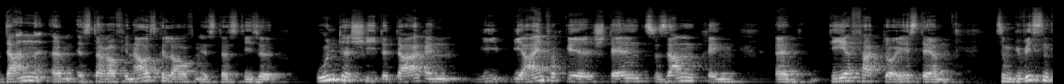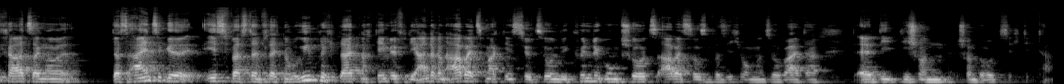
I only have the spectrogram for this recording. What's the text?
dann ähm, es darauf hinausgelaufen ist, dass diese Unterschiede darin, wie, wie einfach wir Stellen zusammenbringen, äh, der Faktor ist, der zum gewissen Grad, sagen wir mal, das Einzige ist, was dann vielleicht noch übrig bleibt, nachdem wir für die anderen Arbeitsmarktinstitutionen wie Kündigungsschutz, Arbeitslosenversicherung und so weiter, äh, die, die schon, schon berücksichtigt haben.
